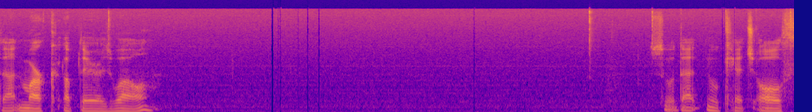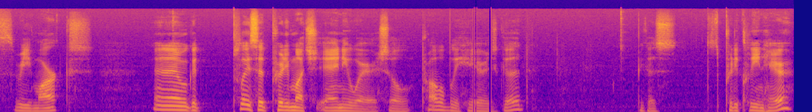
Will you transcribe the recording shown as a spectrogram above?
that mark up there as well. So that will catch all three marks and then we could place it pretty much anywhere. So probably here is good because it's pretty clean here.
